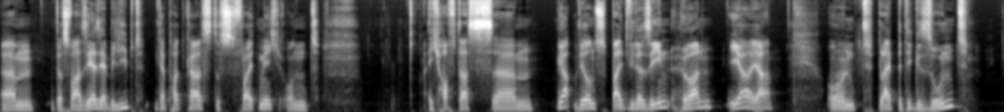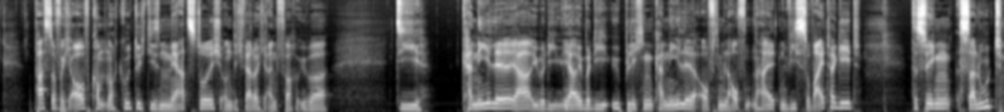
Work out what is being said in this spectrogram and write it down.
Ähm, das war sehr, sehr beliebt, der Podcast. Das freut mich und ich hoffe, dass ähm, ja, wir uns bald wieder sehen, hören eher, ja. Und bleibt bitte gesund. Passt auf euch auf, kommt noch gut durch diesen März durch und ich werde euch einfach über die Kanäle, ja, über die, ja, über die üblichen Kanäle auf dem Laufenden halten, wie es so weitergeht. Deswegen Salut,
